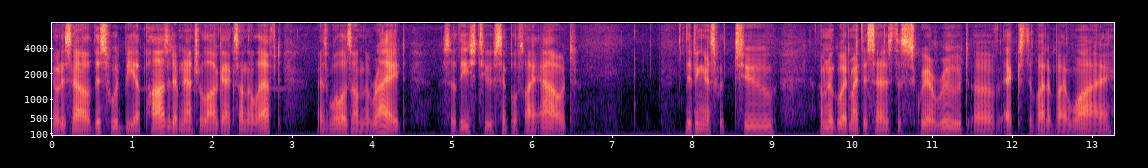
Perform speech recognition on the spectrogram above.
notice how this would be a positive natural log x on the left as well as on the right, so these two simplify out, leaving us with 2 I'm going to go ahead and write this as the square root of x divided by y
